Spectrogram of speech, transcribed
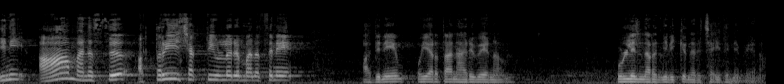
ഇനി ആ മനസ്സ് അത്രയും ശക്തിയുള്ളൊരു മനസ്സിനെ അതിനെയും ഉയർത്താൻ ആര് വേണം? ഉള്ളിൽ നിറഞ്ഞിരിക്കുന്ന ഒരു ചൈതന്യം വേണം.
